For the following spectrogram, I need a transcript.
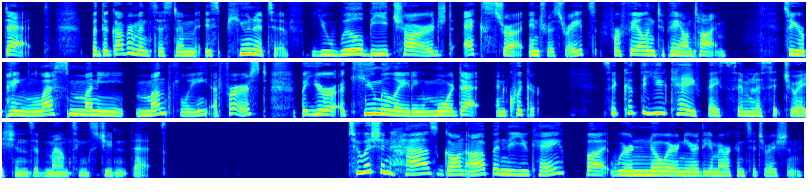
debt. But the government system is punitive. You will be charged extra interest rates for failing to pay on time. So you're paying less money monthly at first, but you're accumulating more debt and quicker. So could the UK face similar situations of mounting student debt? Tuition has gone up in the UK, but we're nowhere near the American situation.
